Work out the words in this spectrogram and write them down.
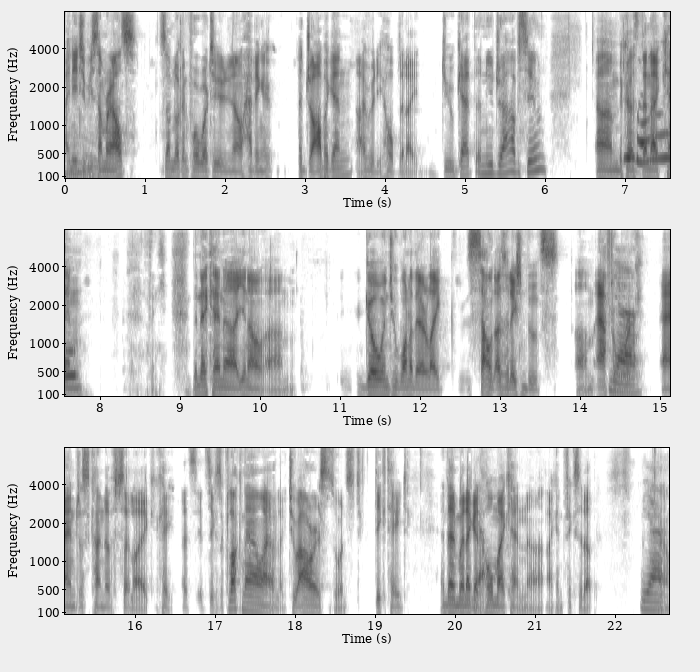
I need to be Mm. somewhere else. So I'm looking forward to you know having a, a job again. I really hope that I do get a new job soon, um, because then I can then I can uh, you know um, go into one of their like sound isolation booths um, after Yeah. work and just kind of say like, okay, it's, it's six o'clock now. I have like two hours, so it's dictate, and then when I get Yeah. home, I can uh, I can fix it up. Yeah.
